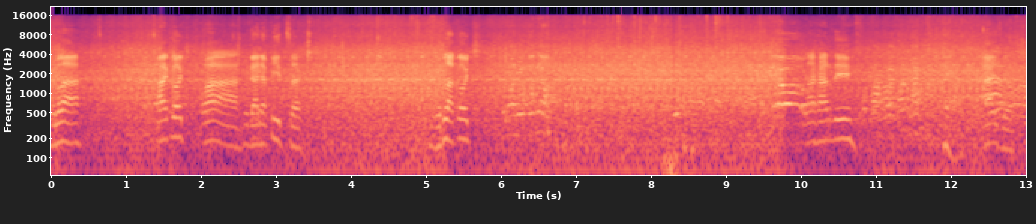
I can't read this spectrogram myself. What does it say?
Good luck. Hi coach. Wah, udah ada pizza. Good luck coach. Good luck Hardy.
